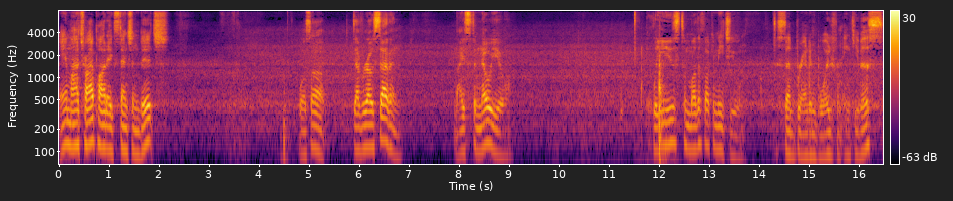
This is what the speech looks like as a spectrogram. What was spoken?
And my tripod extension, bitch. What's up? Devereaux7. Nice to know you. Pleased to motherfucking meet you, said Brandon Boyd from Incubus.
